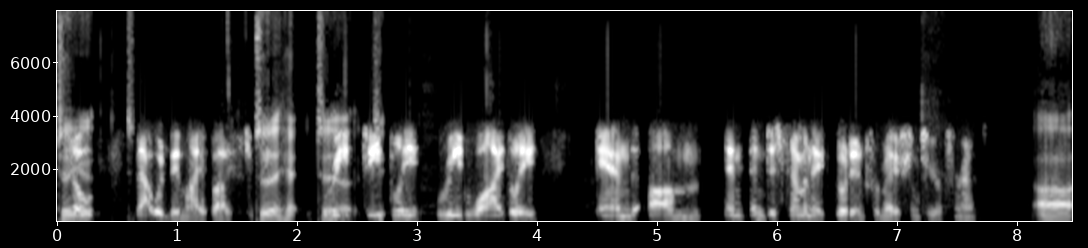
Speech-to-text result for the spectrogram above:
To, so that would be my advice. to, he- to, read deeply, read widely, and um and and disseminate good information to your friends. Uh,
